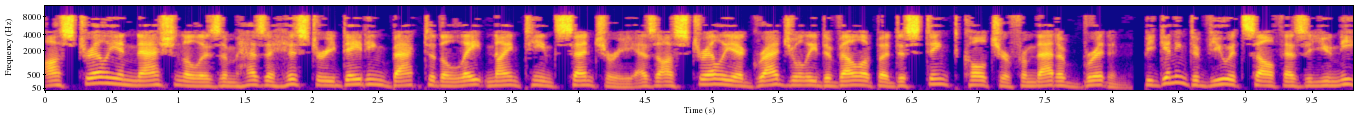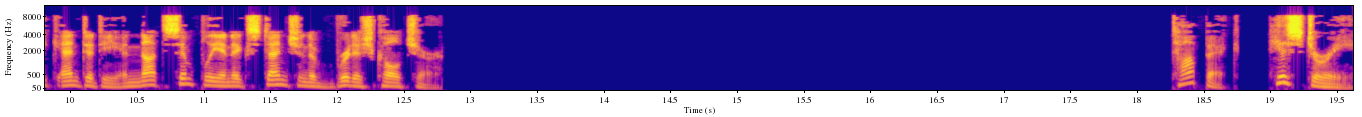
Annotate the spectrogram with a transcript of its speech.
Australian nationalism has a history dating back to the late 19th century as Australia gradually develop a distinct culture from that of Britain, beginning to view itself as a unique entity and not simply an extension of British culture. History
